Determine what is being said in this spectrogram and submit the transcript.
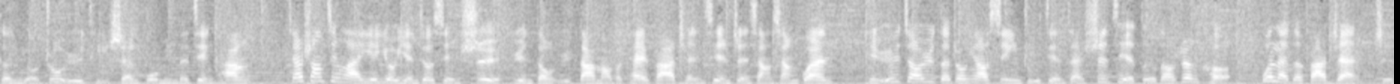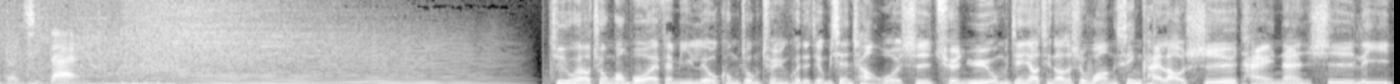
更有助于提升国民的健康。加上近来也有研究显示，运动与大脑的开发呈现正向相关，体育教育的重要性逐渐在世界得到认可，未来的发展值得期待。继续回到全广播 FM 一六空中全运会的节目现场，我是全玉。我们今天邀请到的是王信凯老师，台南市立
